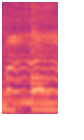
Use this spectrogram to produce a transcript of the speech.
my love.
